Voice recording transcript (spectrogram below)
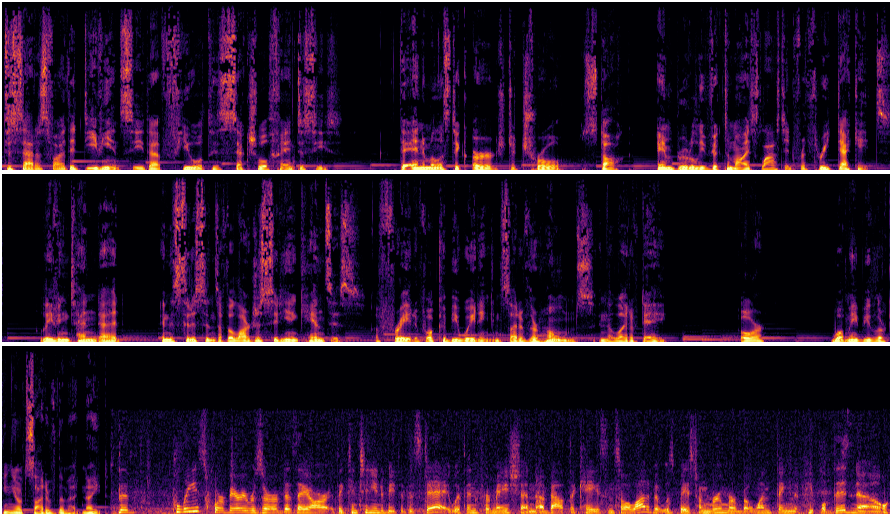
To satisfy the deviancy that fueled his sexual fantasies, the animalistic urge to troll, stalk, and brutally victimize lasted for three decades leaving 10 dead, and the citizens of the largest city in Kansas afraid of what could be waiting inside of their homes in the light of day, or what may be lurking outside of them at night. The police were very reserved as they are they continue to be to this day with information about the case. And so a lot of it was based on rumor but one thing that people did know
